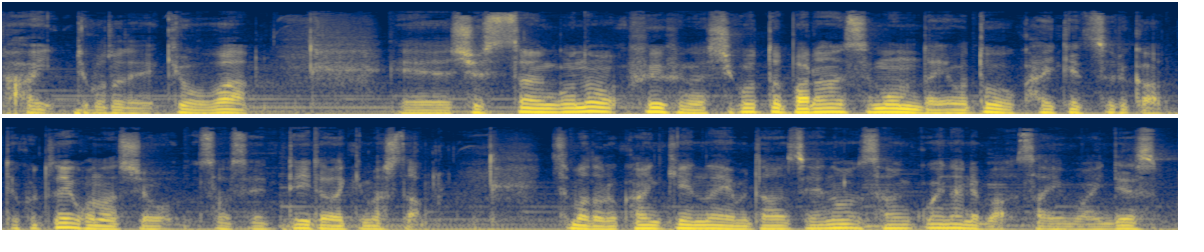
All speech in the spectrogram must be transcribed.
はいということで今日は、えー、出産後の夫婦の仕事バランス問題をどう解決するかということでお話をさせていただきました妻との関係悩む男性の参考になれば幸いです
